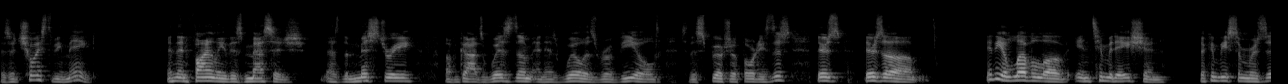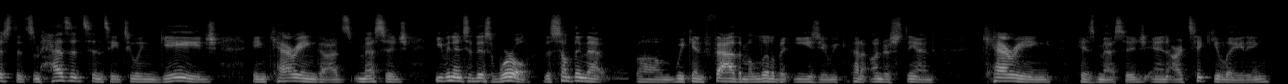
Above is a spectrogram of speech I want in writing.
There's a choice to be made. And then finally, this message, as the mystery of God's wisdom and His will is revealed to the spiritual authorities, there's, there's, there's a maybe a level of intimidation there can be some resistance, some hesitancy to engage in carrying God's message even into this world. There's something that um, we can fathom a little bit easier. We can kind of understand carrying his message and articulating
